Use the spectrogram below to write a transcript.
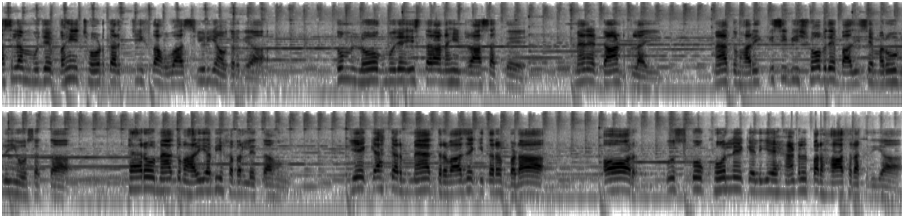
اسلم مجھے وہیں چھوڑ کر چیختا ہوا سیڑھیاں اتر گیا۔ تم لوگ مجھے اس طرح نہیں ڈرا سکتے۔ میں نے ڈانٹ پلائی۔ میں تمہاری کسی بھی شعبدے بازی سے مروب نہیں ہو سکتا۔ ٹھہرو، میں تمہاری ابھی خبر لیتا ہوں۔ یہ کہہ کر میں دروازے کی طرف بڑھا۔ اور اس کو کھولنے کے لیے ہینڈل پر ہاتھ رکھ دیا۔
